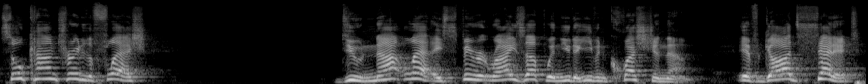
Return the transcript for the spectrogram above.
so contrary to the flesh. Do not let a spirit rise up in you to even question them. If God said it,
